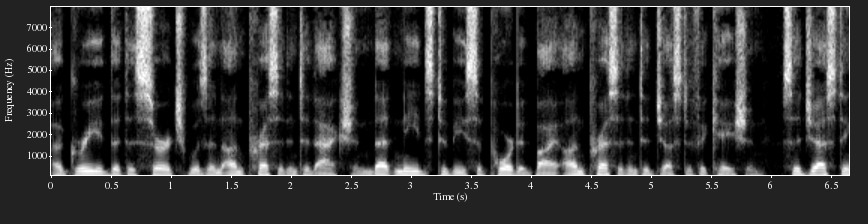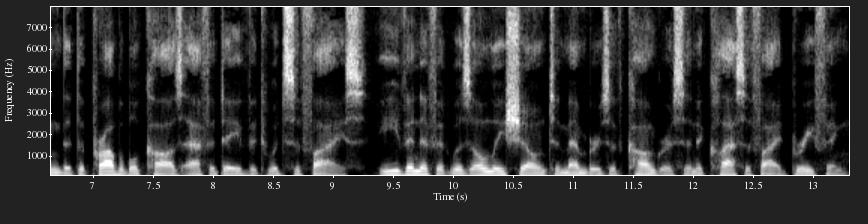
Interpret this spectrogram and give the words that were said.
agreed that the search was an unprecedented action that needs to be supported by unprecedented justification, suggesting that the probable cause affidavit would suffice, even if it was only shown to members of Congress in a classified briefing.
